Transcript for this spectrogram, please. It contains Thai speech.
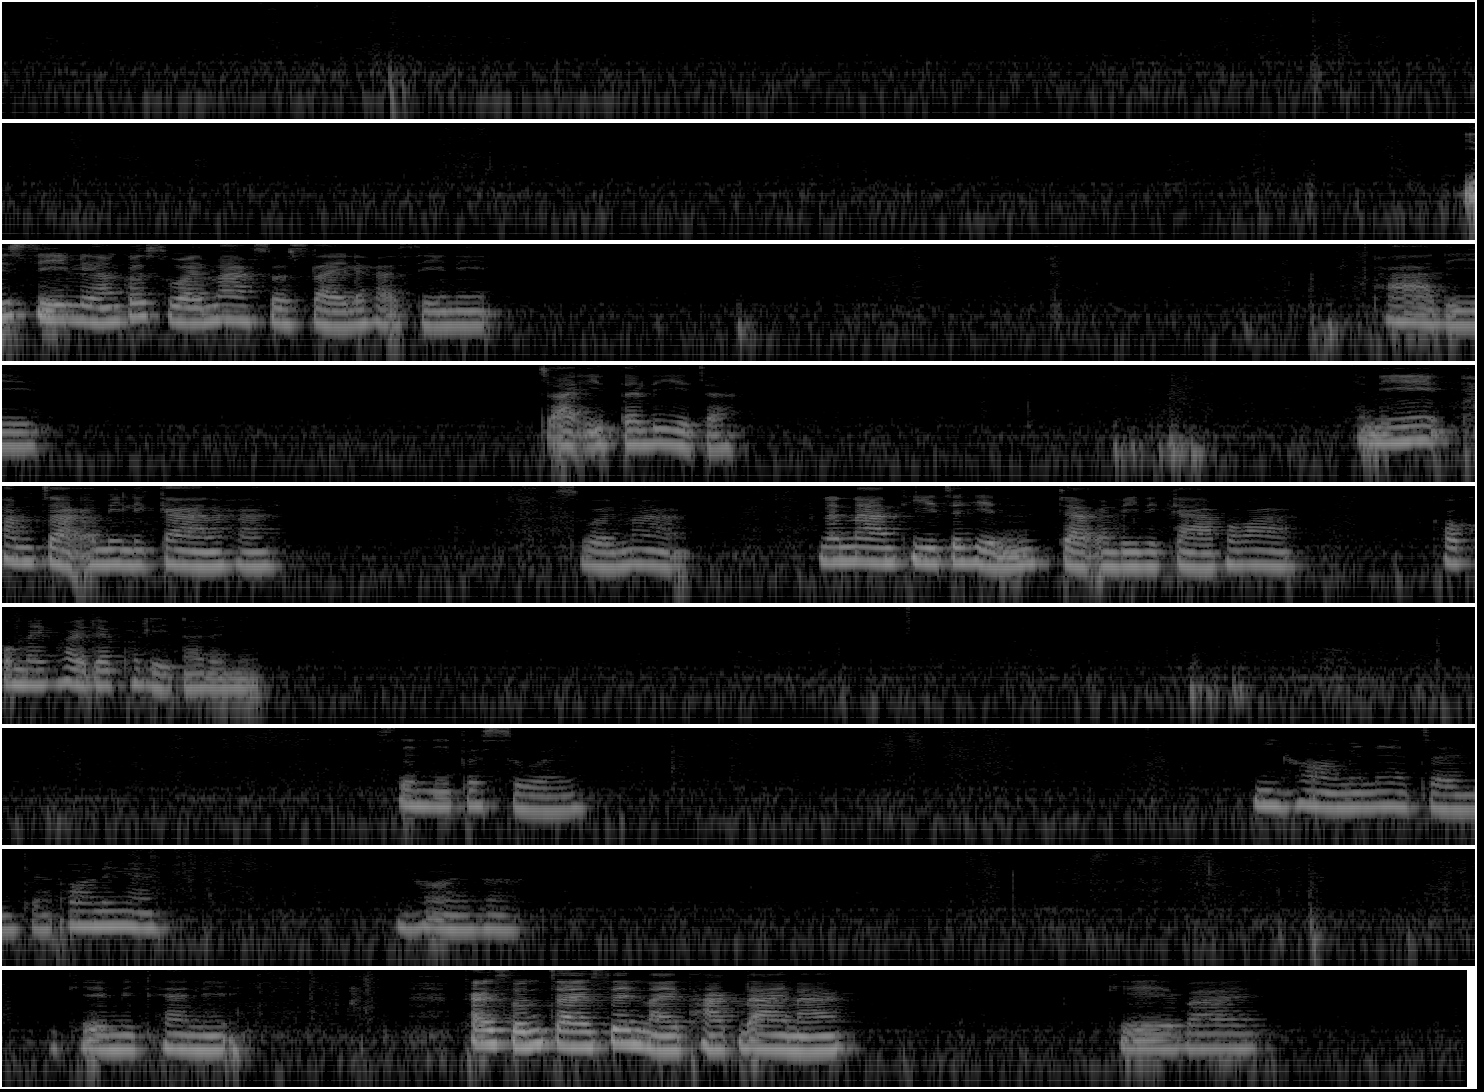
นี่สีเหลืองก็สวยมากสดใสเลยค่ะสีนี้ ผ้าดี จากอิตาลีจ้ะ อันนี้ทำจากอเมริกานะคะ สวยมาก นานๆทีจะเห็นจากอเมริกา เพราะว่าเขาก็ไม่ค่อยได้ผลิตนะเดี๋ยวนี้เส้นนี้ก็สวย ยี่ห้อไม่แน่ใจเหมือนกันอ๋อนี่ไง ยี่ห้อนี้ค่ะ โอเค มีแค่นี้ ใครสนใจเส้นไหนทักได้นะ โอเค บาย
